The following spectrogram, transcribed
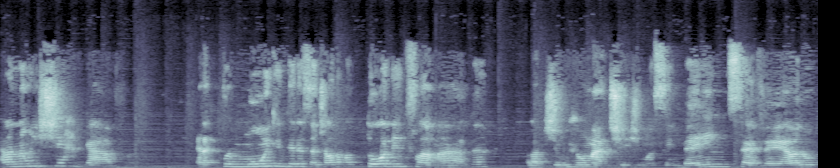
ela não enxergava. Era, foi muito interessante, ela estava toda inflamada, ela tinha um reumatismo assim, bem severo,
